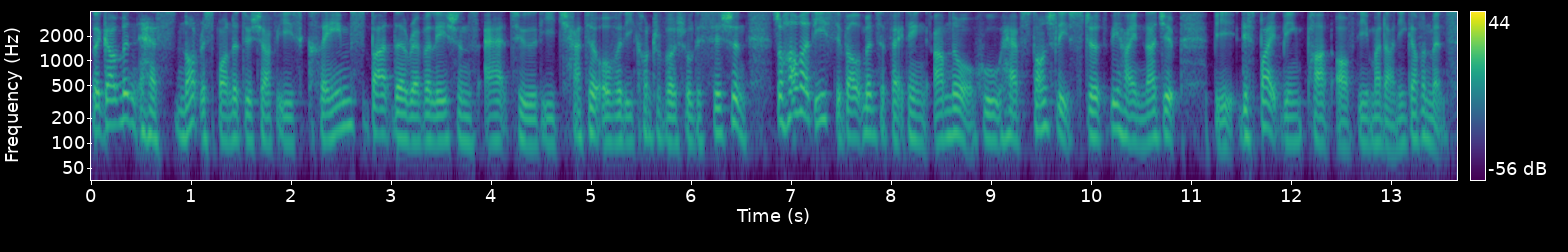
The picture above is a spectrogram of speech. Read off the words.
The government has not responded to Shafee's claims, but the revelations add to the chatter over the controversial decision. So, how are these developments affecting UMNO, who have staunchly stood behind Najib be, despite being part of the Madani government?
